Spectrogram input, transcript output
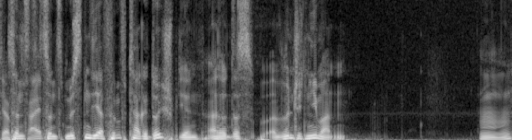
ja sonst, Bescheid. sonst müssten die ja fünf Tage durchspielen. Also das wünsche ich niemanden. Mhm.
